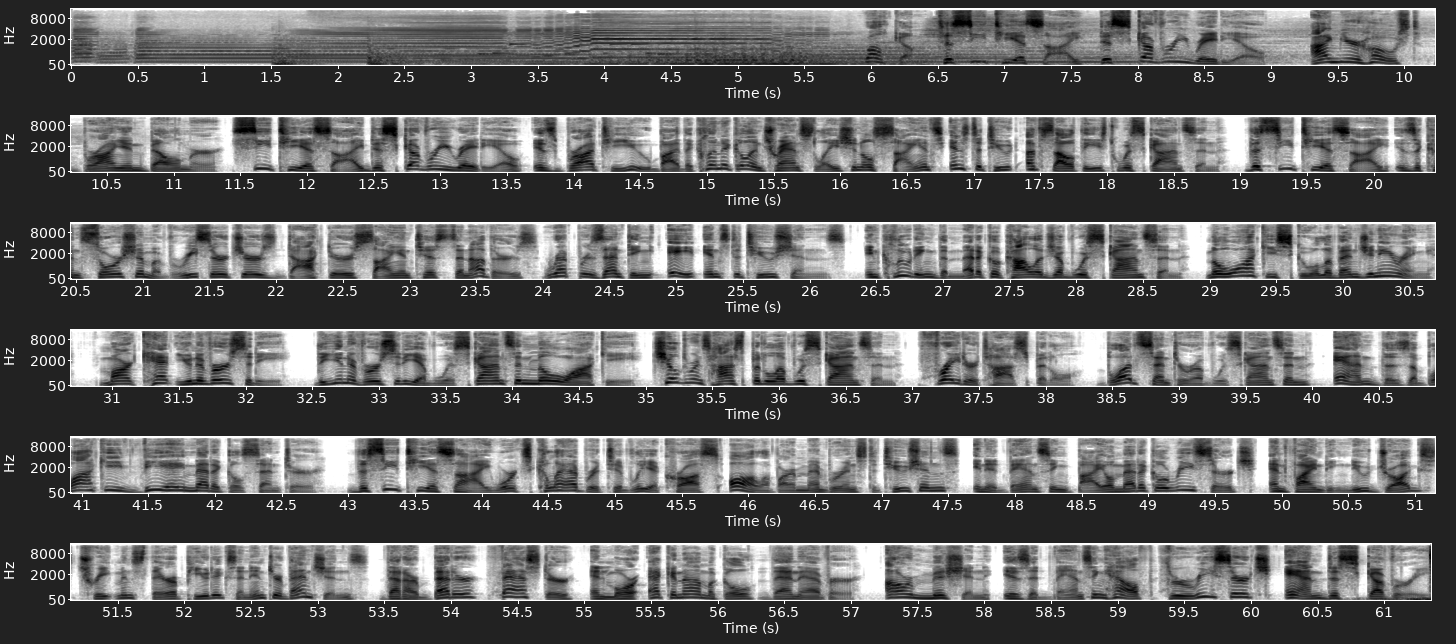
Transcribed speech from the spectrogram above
Welcome to CTSI Discovery Radio. I'm your host, Brian Belmer. CTSI Discovery Radio is brought to you by the Clinical and Translational Science Institute of Southeast Wisconsin. The CTSI is a consortium of researchers, doctors, scientists, and others representing eight institutions, including the Medical College of Wisconsin, Milwaukee School of Engineering, Marquette University, the University of Wisconsin Milwaukee, Children's Hospital of Wisconsin, Froedtert Hospital, Blood Center of Wisconsin, and the Zablocki VA Medical Center. The CTSI works collaboratively across all of our member institutions in advancing biomedical research and finding new drugs, treatments, therapeutics, and interventions that are better, faster, and more economical than ever. Our mission is advancing health through research and discovery.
